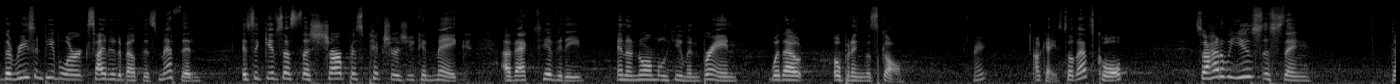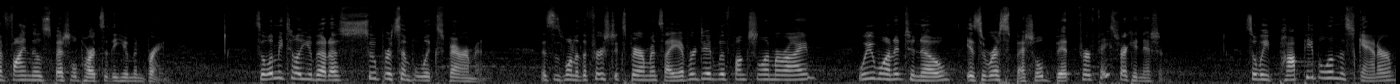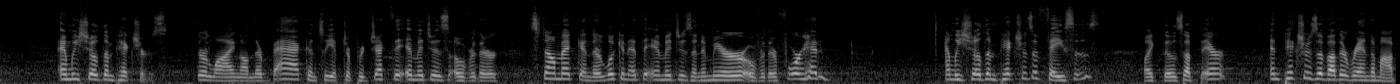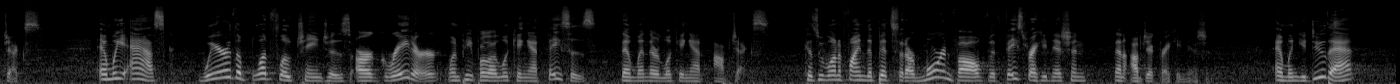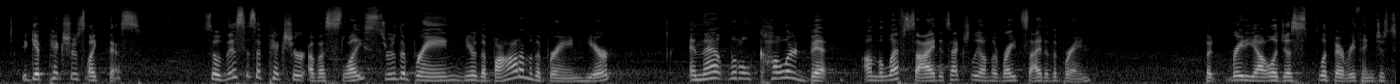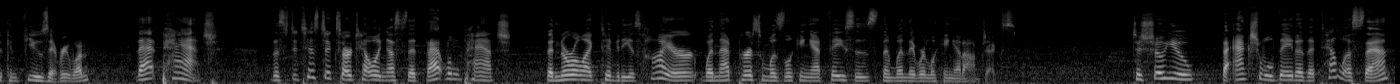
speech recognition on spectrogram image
the reason people are excited about this method is it gives us the sharpest pictures you can make of activity in a normal human brain without opening the skull. Right? Okay, so that's cool. So, how do we use this thing to find those special parts of the human brain? So, let me tell you about a super simple experiment. This is one of the first experiments I ever did with functional MRI. We wanted to know is there a special bit for face recognition? So we pop people in the scanner and we show them pictures. They're lying on their back, and so you have to project the images over their stomach, and they're looking at the images in a mirror over their forehead. And we show them pictures of faces, like those up there, and pictures of other random objects. And we ask where the blood flow changes are greater when people are looking at faces than when they're looking at objects. Because we want to find the bits that are more involved with face recognition than object recognition. And when you do that, you get pictures like this. So this is a picture of a slice through the brain near the bottom of the brain here. And that little colored bit on the left side, it's actually on the right side of the brain. But radiologists flip everything just to confuse everyone. That patch, the statistics are telling us that that little patch, the neural activity is higher when that person was looking at faces than when they were looking at objects. To show you the actual data that tell us that,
